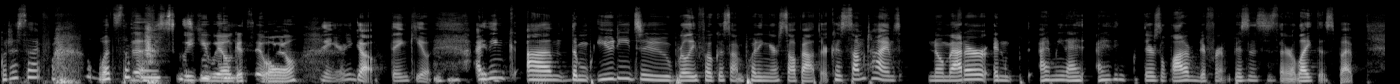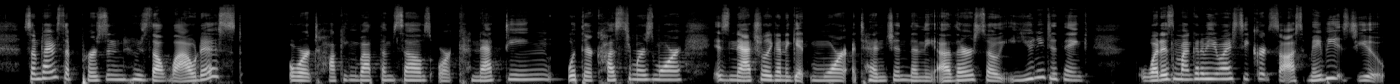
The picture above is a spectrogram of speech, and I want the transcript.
what is that? What's the, the squeaky, squeaky, wheel gets the oil. There you go. Thank you. Mm-hmm. I think um the you need to really focus on putting yourself out there because sometimes no matter and I mean I, I think there's a lot of different businesses that are like this, but sometimes the person who's the loudest or talking about themselves or connecting with their customers more is naturally going to get more attention than the other. So you need to think, what is my going to be my secret sauce? Maybe it's you.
